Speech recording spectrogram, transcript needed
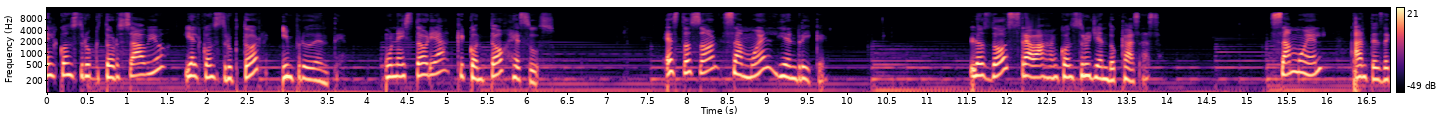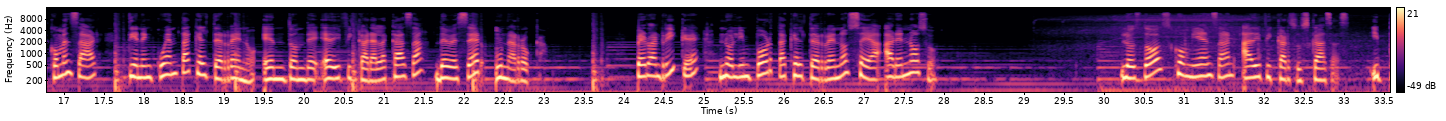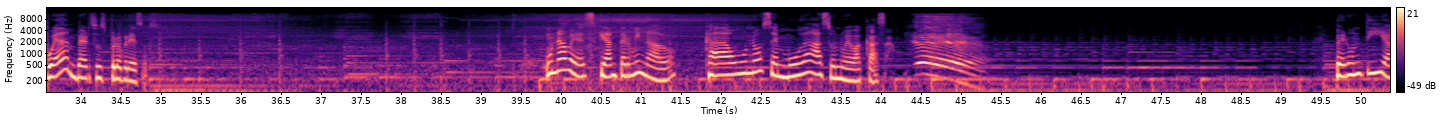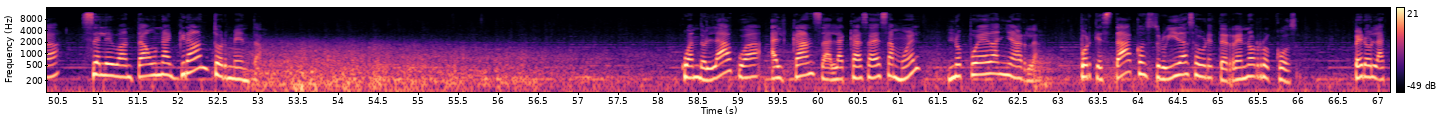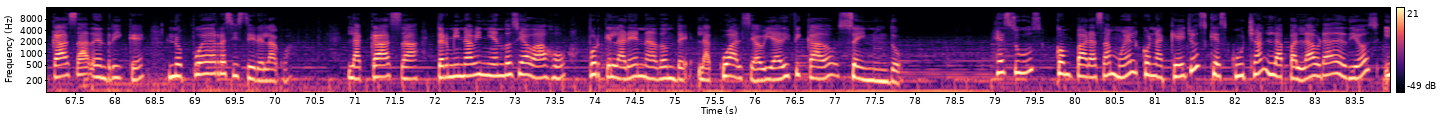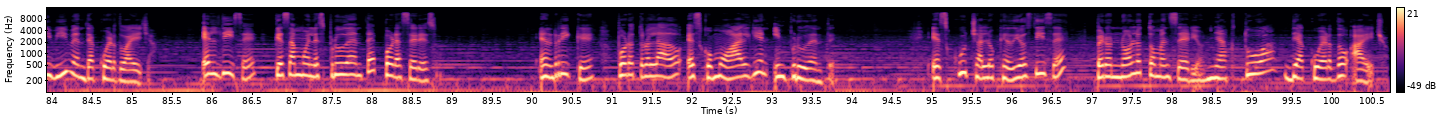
El constructor sabio y el constructor imprudente. Una historia que contó Jesús. Estos son Samuel y Enrique. Los dos trabajan construyendo casas. Samuel, antes de comenzar, tiene en cuenta que el terreno en donde edificará la casa debe ser una roca. Pero a Enrique no le importa que el terreno sea arenoso, los dos comienzan a edificar sus casas y pueden ver sus progresos. Una vez que han terminado, cada uno se muda a su nueva casa. Pero un día se levanta una gran tormenta Cuando el agua alcanza la casa de Samuel, no puede dañarla, porque está construida sobre terreno rocoso. Pero la casa de Enrique no puede resistir el agua. La casa termina viniéndose abajo porque la arena donde la cual se había edificado se inundó. Jesús compara a Samuel con aquellos que escuchan la palabra de Dios y viven de acuerdo a ella. Él dice que Samuel es prudente por hacer eso. Enrique, por otro lado, es como alguien imprudente. Escucha lo que Dios dice, pero no lo toma en serio ni actúa de acuerdo a ello.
